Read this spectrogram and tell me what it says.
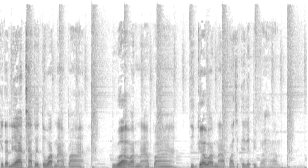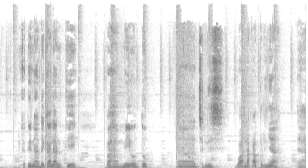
kita lihat satu itu warna apa dua warna apa tiga warna apa jadi lebih paham. Jadi nanti kalian dipahami untuk uh, jenis warna kabelnya ya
